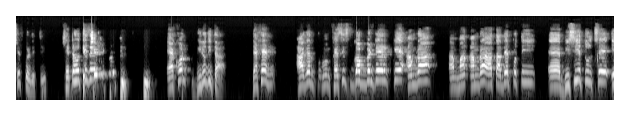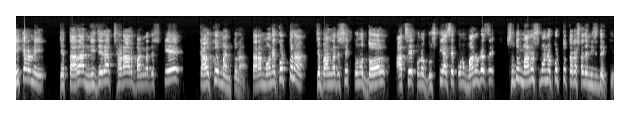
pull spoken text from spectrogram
শেষ করে দিচ্ছি। সেটা হচ্ছে যে এখন বিরোধিতা। দেখেন, আগের ফ্যাসিস্ট গভর্নমেন্টের কে আমরা আম- আমরা তাদের প্রতি বিষিয়ে তুলছে এই কারণে যে তারা নিজেরা ছাড়া আর বাংলাদেশকে কাউকে মানতো না। তারা মনে করতো না যে বাংলাদেশে কোনো দল আছে, কোনো গোষ্ঠী আছে, কোনো মানুষ আছে। শুধু মানুষ মনে করতো তারা সাথে নিজেদেরকে।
